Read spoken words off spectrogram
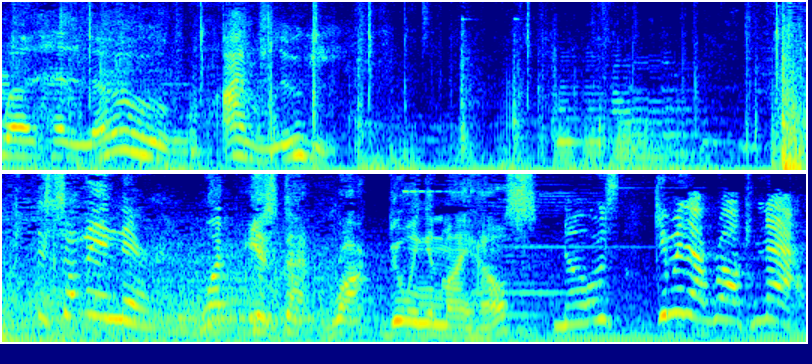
Well, hello. I'm Loogie. There's something in there. What is that rock doing in my house? Nose, give me that rock now.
